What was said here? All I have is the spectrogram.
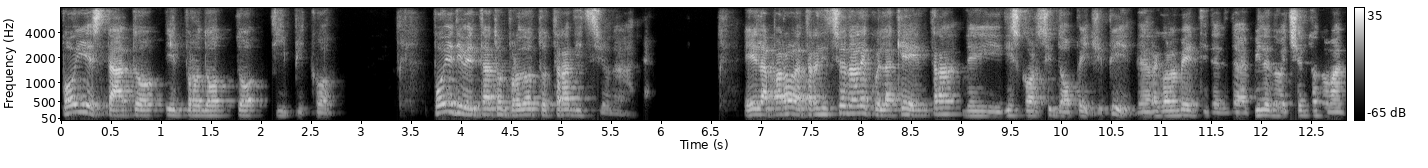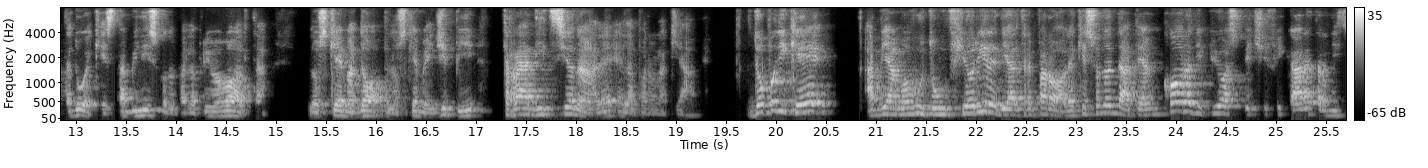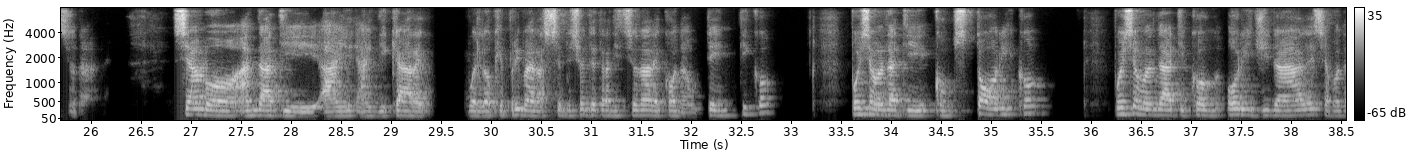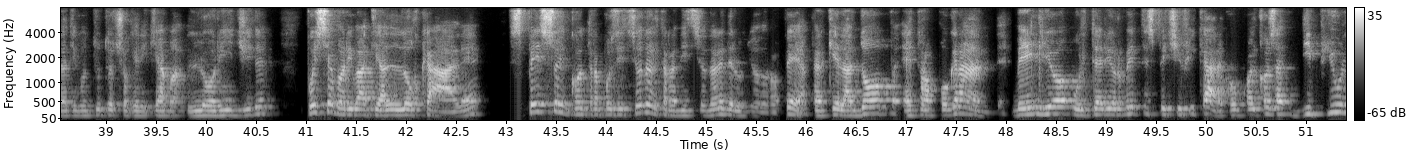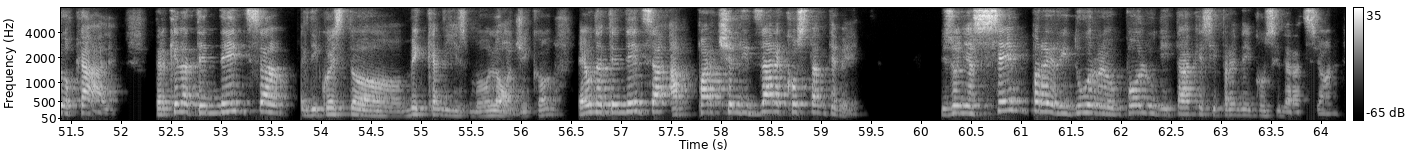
poi è stato il prodotto tipico, poi è diventato un prodotto tradizionale. E la parola tradizionale è quella che entra nei discorsi DOP e IGP, nei regolamenti del 1992 che stabiliscono per la prima volta lo schema DOP, lo schema IGP, tradizionale è la parola chiave. Dopodiché abbiamo avuto un fiorire di altre parole che sono andate ancora di più a specificare tradizionale. Siamo andati a, a indicare quello che prima era semplicemente tradizionale con autentico, poi siamo andati con storico, poi siamo andati con originale, siamo andati con tutto ciò che richiama l'origine, poi siamo arrivati al locale, spesso in contrapposizione al tradizionale dell'Unione Europea, perché la DOP è troppo grande, meglio ulteriormente specificare con qualcosa di più locale, perché la tendenza di questo meccanismo logico è una tendenza a parcellizzare costantemente. Bisogna sempre ridurre un po' l'unità che si prende in considerazione.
